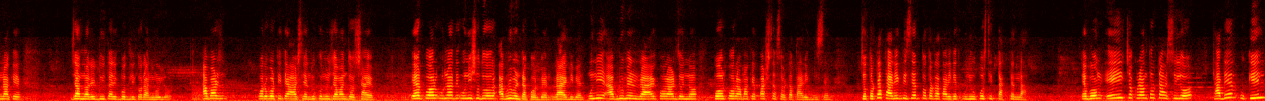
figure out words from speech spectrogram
ওনাকে জানুয়ারির দুই তারিখ বদলি করানি হইল। আবার পরবর্তীতে আসলেন রুকনুজ্জামান জজ সাহেব। এরপর উনাদের উনি শুধু অ্যাপ্রুভমেন্টটা করবেন, রায় দিবেন। উনি অ্যাপ্রুভমেন্ট রায় করার জন্য পর পর আমাকে পাঁচটা, ছয়টা তারিখ দিছেন। যতটা তারিখ দিছেন, ততটা তারিখে উনি উপস্থিত থাকতেন না। এবং এই চক্রান্তটা ছিল তাদের উকিল,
